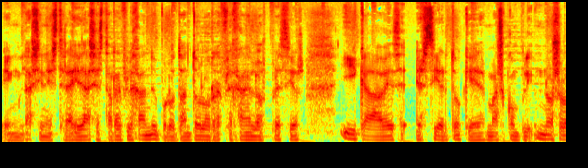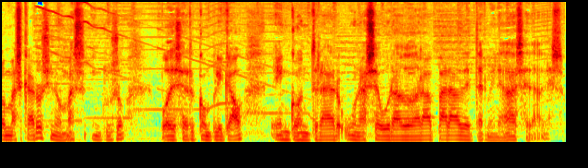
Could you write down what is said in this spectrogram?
en la siniestralidad se está reflejando y por lo tanto lo reflejan en los precios y cada vez es cierto que es más no solo más caro, sino más incluso puede ser complicado encontrar una aseguradora para determinadas edades.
